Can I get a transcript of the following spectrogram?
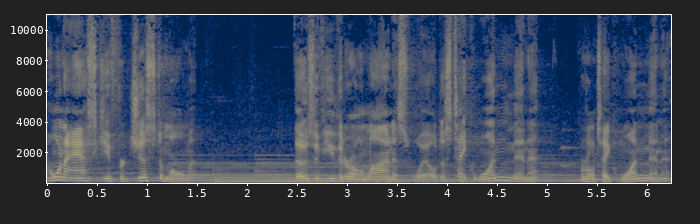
I want to ask you for just a moment, those of you that are online as well, just take one minute. We're going to take one minute.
